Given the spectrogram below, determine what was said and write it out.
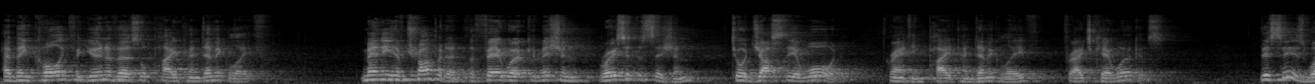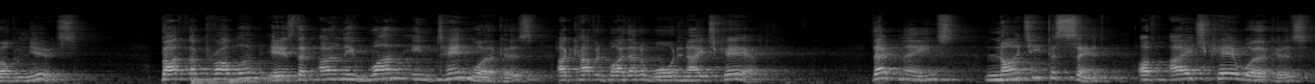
have been calling for universal paid pandemic leave. Many have trumpeted the Fair Work Commission recent decision to adjust the award, granting paid pandemic leave for aged care workers. This is welcome news. But the problem is that only one in 10 workers are covered by that award in aged care. That means 90% of aged care workers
